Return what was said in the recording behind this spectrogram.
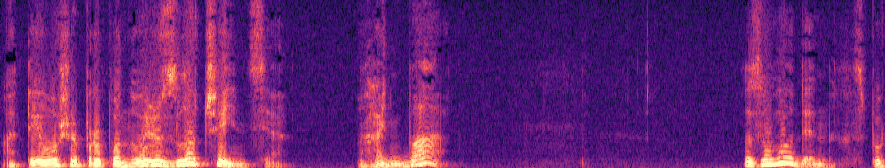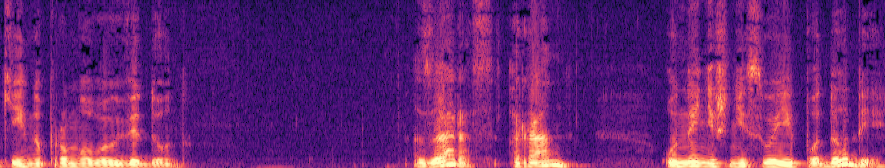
а ти оше пропонуєш злочинця. Ганьба. Згоден, спокійно промовив відун. Зараз ран у нинішній своїй подобі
